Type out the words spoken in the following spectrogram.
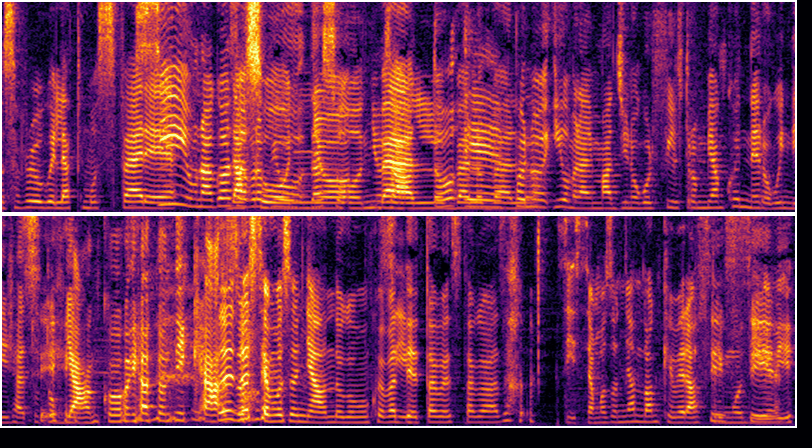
sono proprio quelle atmosfere sì, una cosa da proprio sogno. da sogno, bello, esatto. bello, e bello. poi noi- io me la immagino col filtro in bianco e nero, quindi c'è tutto Sì. bianco in ogni caso. Noi, noi stiamo sognando comunque, va Sì. detta questa cosa. Sì, stiamo sognando anche per altri Sì, motivi.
